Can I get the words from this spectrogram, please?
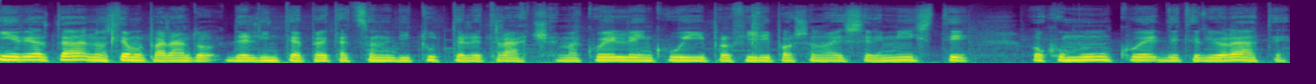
In realtà non stiamo parlando dell'interpretazione di tutte le tracce, ma quelle in cui i profili possono essere misti o comunque deteriorate.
